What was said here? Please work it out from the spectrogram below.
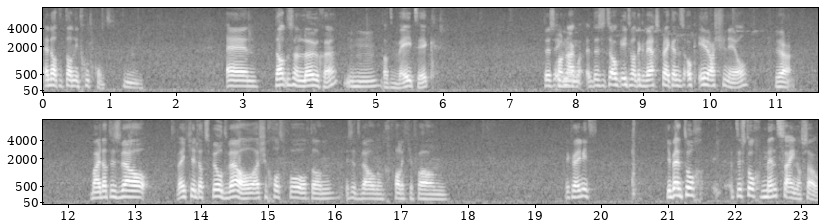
en dat het dan niet goed komt. Hmm. En dat is een leugen, Mhm. dat weet ik. Dus, ik maak, een- dus het is ook iets wat ik wegspreek en het is ook irrationeel. Ja. Maar dat is wel, weet je, dat speelt wel. Als je God volgt, dan is het wel een gevalletje van. Ik weet niet. Je bent toch, het is toch mens zijn of zo.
